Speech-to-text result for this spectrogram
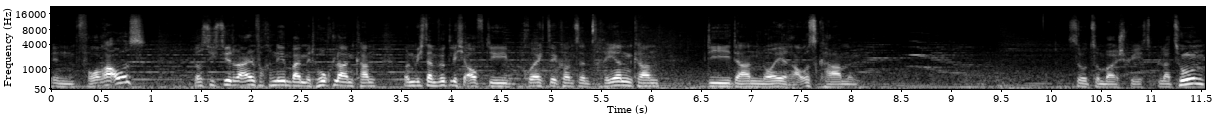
im Voraus dass ich die dann einfach nebenbei mit hochladen kann und mich dann wirklich auf die Projekte konzentrieren kann, die dann neu rauskamen. So zum Beispiel Splatoon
